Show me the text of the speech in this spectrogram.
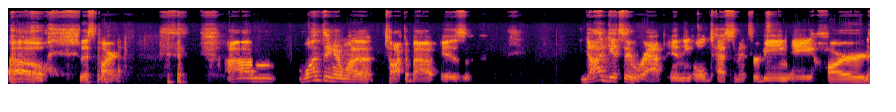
Oh, this part. um, one thing I want to talk about is God gets a rap in the Old Testament for being a hard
